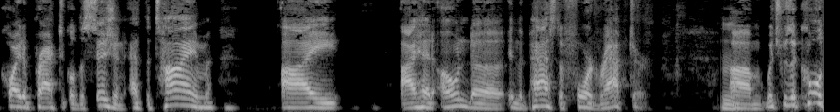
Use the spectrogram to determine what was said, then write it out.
quite a practical decision. At the time i i had owned a in the past a ford raptor hmm. um, which was a cool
